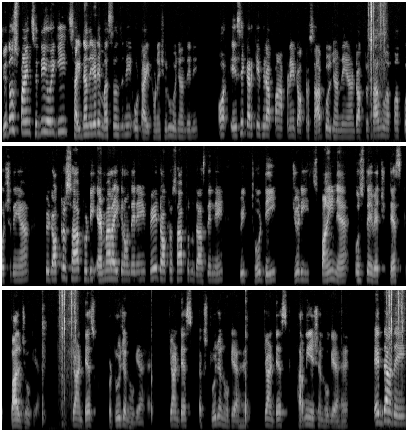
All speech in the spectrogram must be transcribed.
ਜਦੋਂ ਸਪਾਈਨ ਸਿੱਧੀ ਹੋਏਗੀ, ਸਾਈਡਾਂ ਦੇ ਜਿਹੜੇ ਮਸਲਸ ਨੇ, ਉਹ ਟਾਈਟ ਹੋਣੇ ਸ਼ੁਰੂ ਹੋ ਜਾਂਦੇ ਨੇ। ਔਰ ਇਸੇ ਕਰਕੇ ਫਿਰ ਆਪਾਂ ਆਪਣੇ ਡਾਕਟਰ ਸਾਹਿਬ ਕੋਲ ਜਾਂਦੇ ਆ ਡਾਕਟਰ ਸਾਹਿਬ ਨੂੰ ਆਪਾਂ ਪੁੱਛਦੇ ਆ ਫਿਰ ਡਾਕਟਰ ਸਾਹਿਬ ਤੁਹਾਡੀ ਐਮ ਆਰ ਆਈ ਕਰਾਉਂਦੇ ਨੇ, ਫਿਰ ਡਾਕਟਰ ਸਾਹਿਬ ਤੁਹਾਨੂੰ ਦੱਸਦੇ ਨੇ ਵੀ ਤੁਹਾਡੀ ਜਿਹੜੀ ਸਪਾਈਨ ਹੈ, ਉਸ ਦੇ ਵਿੱਚ ਡਿਸਕ ਬਲਜ ਹੋ ਗਿਆ ਜਾਂ ਡਿਸਕ ਪ੍ਰੋਟਰੂਜਨ ਹੋ ਗਿਆ ਹੈ ਜਾਂ ਡਿਸਕ ਐਕਸਟਰੂਜਨ ਹੋ ਗਿਆ ਹੈ ਜਾਂ ਡਿਸਕ ਹਰਨੀਏਸ਼ਨ ਹੋ ਗਿਆ ਹੈ। ਇਦਾਂ ਦੇ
